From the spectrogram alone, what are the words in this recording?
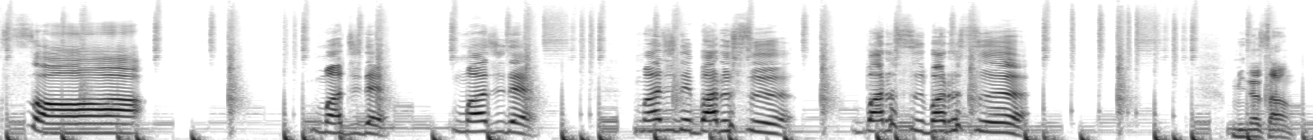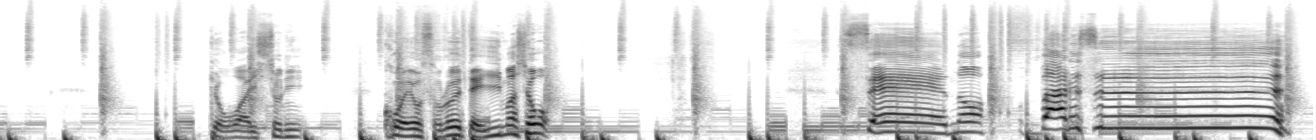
くそー。マジでマジでマジでバルスバルスバルス皆さん今日は一緒に声を揃えて言いましょう。せーのバルスー。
